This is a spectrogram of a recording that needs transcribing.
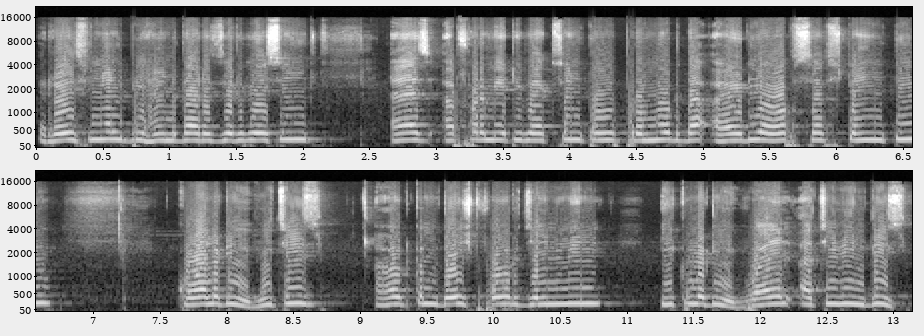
rationale behind the reservation as affirmative action to promote the idea of substantive quality, which is outcome based for genuine equality. While achieving this,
